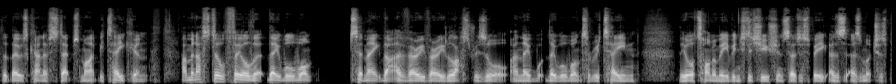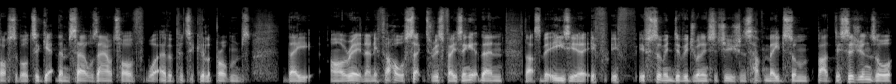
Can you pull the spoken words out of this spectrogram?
that those kind of steps might be taken. I mean, I still feel that they will want to make that a very, very last resort, and they they will want to retain the autonomy of institutions, so to speak, as, as much as possible to get themselves out of whatever particular problems they are in. And if the whole sector is facing it, then that's a bit easier. If if, if some individual institutions have made some bad decisions or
